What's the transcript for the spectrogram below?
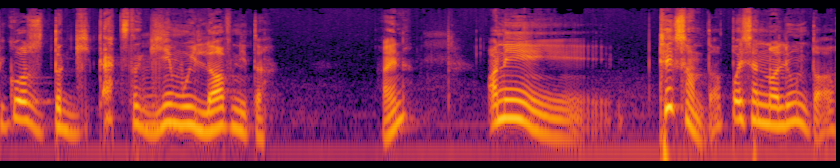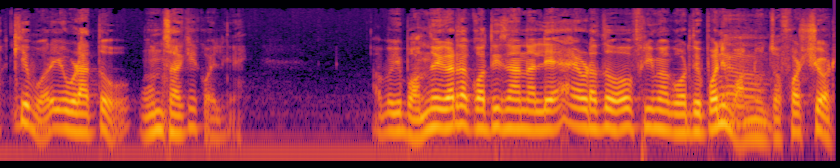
Because the that's the game we love नि त। होइन? अनि ठिक छ नि त। पैसा नलिउँ नि त। के भयो? र एउटा त हो हुन्छ कि कहिलेकाहीँ? अब यो भन्दै गर्दा कतिजनाले "आ, एउटा त हो फ्रीमा गरिदियो पनि भन्नुहुन्छ फर स्योर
